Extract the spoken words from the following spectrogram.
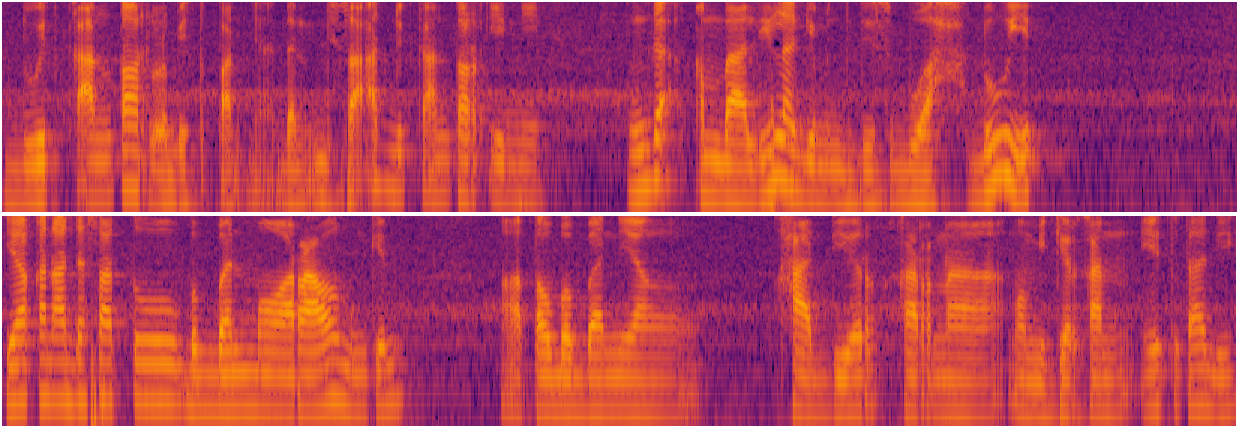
Duit kantor lebih tepatnya. Dan di saat duit kantor ini nggak kembali lagi menjadi sebuah duit ya akan ada satu beban moral mungkin atau beban yang hadir karena memikirkan itu tadi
